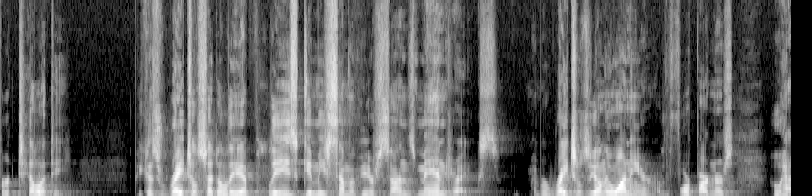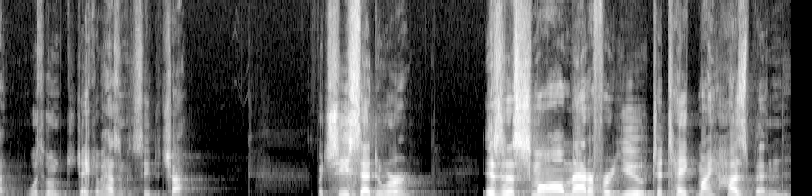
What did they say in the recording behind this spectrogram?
fertility because Rachel said to Leah, Please give me some of your son's mandrakes. Remember, Rachel's the only one here of the four partners who had, with whom Jacob hasn't conceived a child. But she said to her, Is it a small matter for you to take my husband?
